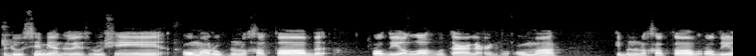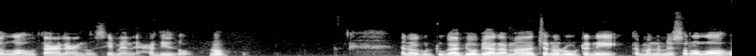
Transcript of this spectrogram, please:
ဘယ်လိုဆင့်ပြန်တယ်လဲဆိုလို့ရှိရင်ဥမာရ်ဘ်နူခတ်တာဘ် رضي الله تعالى عنه عمر ابن الخطاب رضي الله تعالى عنه ဆင့်ပြန်တဲ့ဟာဒီတော်နော် အဲ့တော့သူကပြောပြတာမှာကျွန်တော်တို့တနေ့တမန်တော်မြတ်ဆလ္လာဟူ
